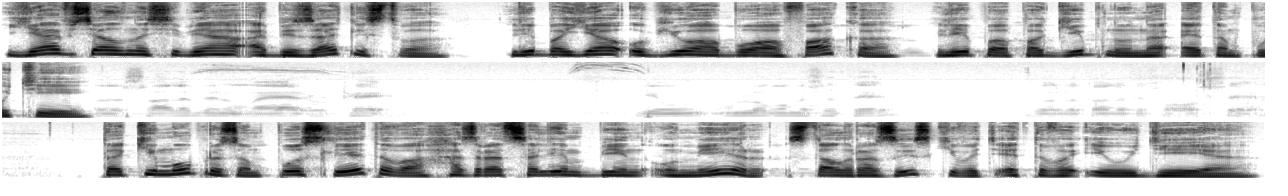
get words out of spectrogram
«Я взял на себя обязательство, либо я убью Абу Афака, либо погибну на этом пути». Таким образом, после этого Хазрат Салим бин Умейр стал разыскивать этого иудея.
